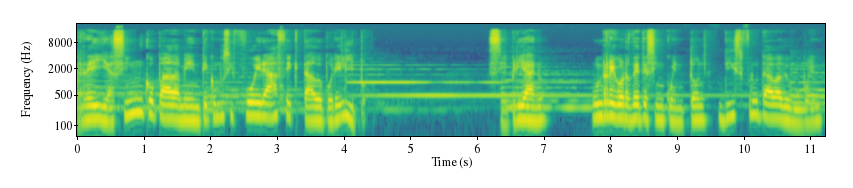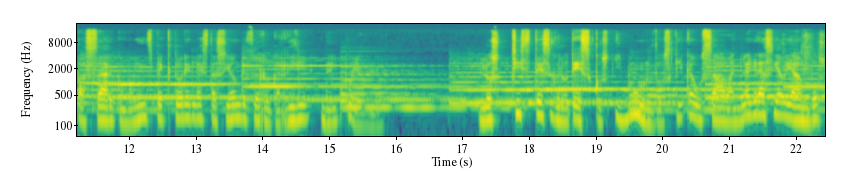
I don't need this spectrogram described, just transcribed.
reía sincopadamente como si fuera afectado por el hipo. Cipriano, un regordete cincuentón, disfrutaba de un buen pasar como inspector en la estación de ferrocarril del pueblo. Los chistes grotescos y burdos que causaban la gracia de ambos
